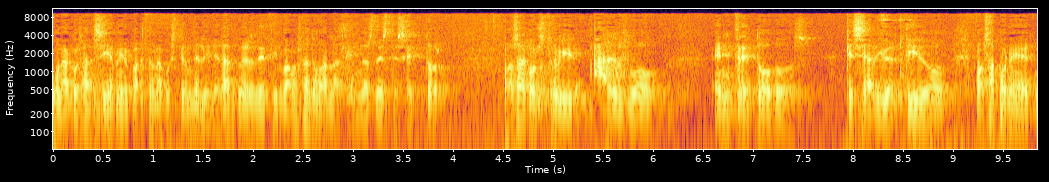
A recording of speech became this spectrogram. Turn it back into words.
una cosa así, a mí me parece una cuestión de liderazgo. Es decir, vamos a tomar las riendas de este sector. Vamos a construir algo entre todos que sea divertido. Vamos a poner,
